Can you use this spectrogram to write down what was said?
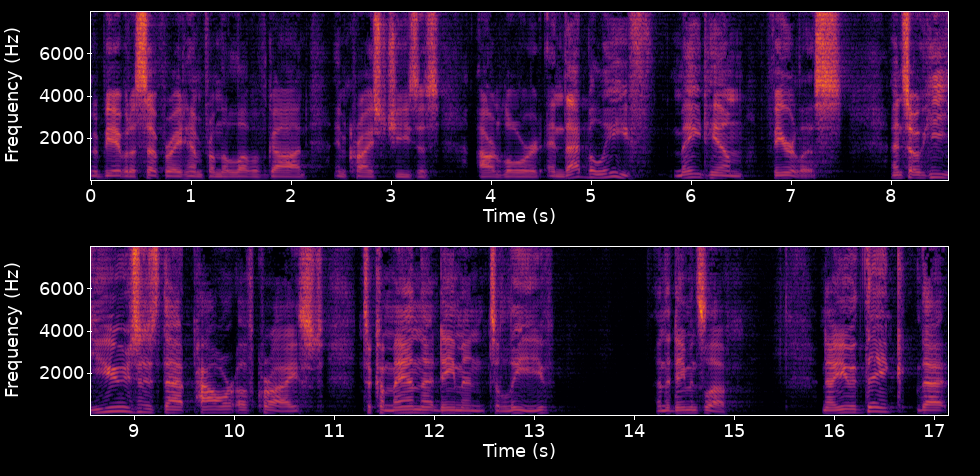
would be able to separate him from the love of God in Christ Jesus our Lord. And that belief made him fearless. And so he uses that power of Christ to command that demon to leave, and the demon's left. Now, you would think that,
